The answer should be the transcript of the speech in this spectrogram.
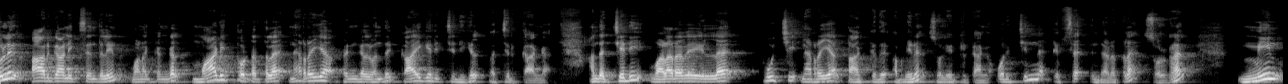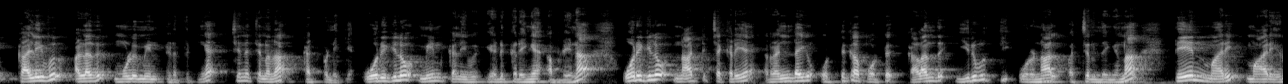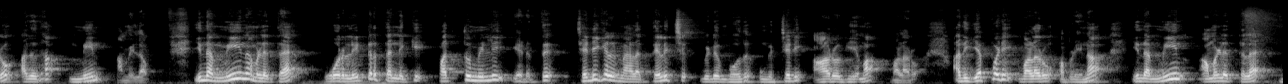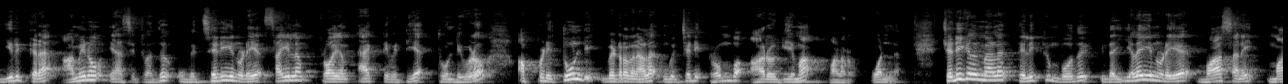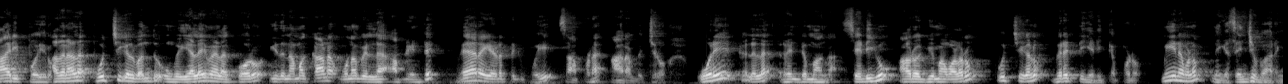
துளிர் ஆர்கானிக் செந்திலின் வணக்கங்கள். மாடித் தோட்டத்தில் நிறைய பெண்கள் வந்து காய்கறி செடிகள் வச்சிருக்காங்க. அந்த செடி வளரவே இல்லை பூச்சி நிறைய தாக்குது அப்படின்னு சொல்லிட்டு இருக்காங்க. ஒரு சின்ன டிப்ஸை இந்த இடத்துல சொல்றேன். மீன் கழிவு அல்லது முழு மீன் எடுத்துக்கங்க. சின்ன சின்னதாக கட் பண்ணிக்க. ஒரு கிலோ மீன் கழிவு எடுக்கிறீங்க அப்படின்னா ஒரு கிலோ நாட்டு சர்க்கரையை ரெண்டையும் ஒட்டுக்கா போட்டு கலந்து இருபத்தி ஒரு நாள் வச்சுருந்தீங்கன்னா தேன் மாதிரி மாறிடும் அதுதான் மீன் அமிலம். இந்த மீன் அமிலத்தை ஒரு லிட்டர் தண்ணிக்கு பத்து மில்லி எடுத்து செடிகள் மேலே தெளித்து விடும்போது உங்கள் செடி ஆரோக்கியமாக வளரும். அது எப்படி வளரும் அப்படின்னா இந்த மீன் அமிலத்தில் இருக்கிற அமினோ ஆசிட் வந்து உங்கள் செடியினுடைய சைலம் ஃப்ளோயம் ஆக்ட் ஆக்டிவிட்டியை தூண்டிவிடும் அப்படி தூண்டி விடுறதுனால உங்கள் செடி ரொம்ப ஆரோக்கியமாக வளரும். ஒன்று செடிகள் மேலே தெளிக்கும் போது இந்த இலையினுடைய வாசனை மாறி போயிடும் அதனால் பூச்சிகள் வந்து உங்கள் இலை மேலே கோரும். இது நமக்கான உணவு இல்லை அப்படின்ட்டு வேற இடத்துக்கு போய் சாப்பிட ஆரம்பிச்சிடும் ஒரே கல்லில் ரெண்டு மாங்காய். செடியும் ஆரோக்கியமாக வளரும் பூச்சிகளும் விரட்டி அடிக்கப்படும். மீனவளம் நீங்கள் செஞ்சு பாருங்கள்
